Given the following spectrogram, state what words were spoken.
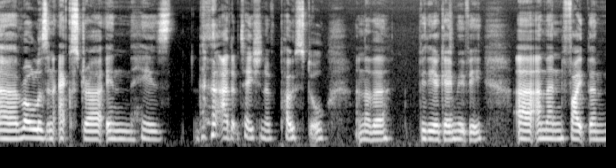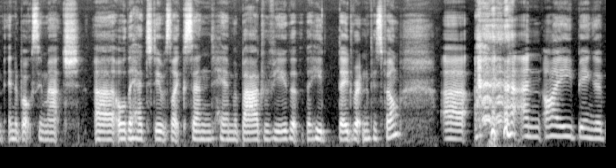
a role as an extra in his adaptation of Postal, another video game movie, uh, and then fight them in a boxing match. Uh, all they had to do was like send him a bad review that, that he they'd written of his film, uh, and I, being a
